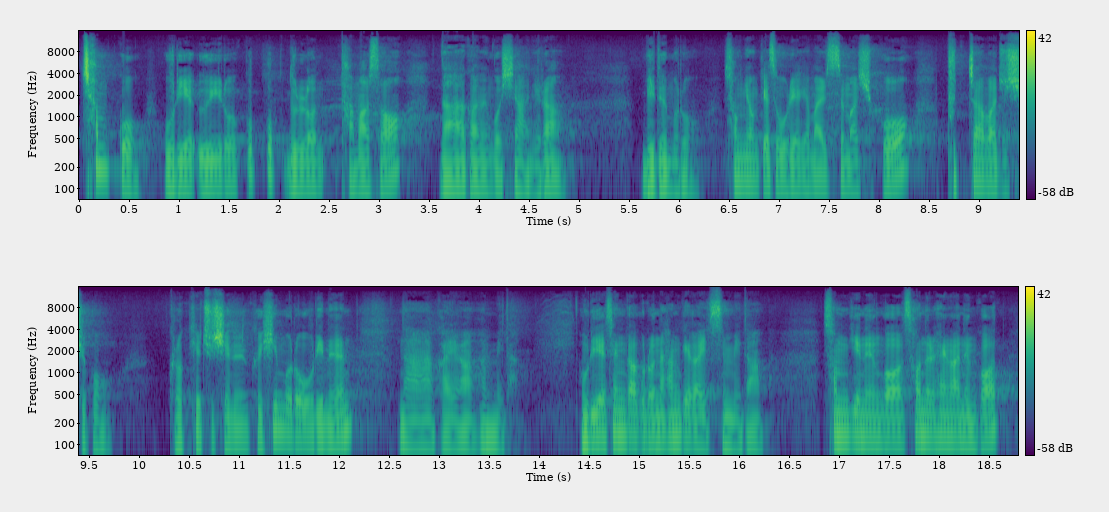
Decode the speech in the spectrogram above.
참고 우리의 의로 꾹꾹 눌러 담아서 나아가는 것이 아니라 믿음으로 성령께서 우리에게 말씀하시고 붙잡아 주시고 그렇게 주시는 그 힘으로 우리는 나아가야 합니다. 우리의 생각으로는 한계가 있습니다. 섬기는 것, 선을 행하는 것,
